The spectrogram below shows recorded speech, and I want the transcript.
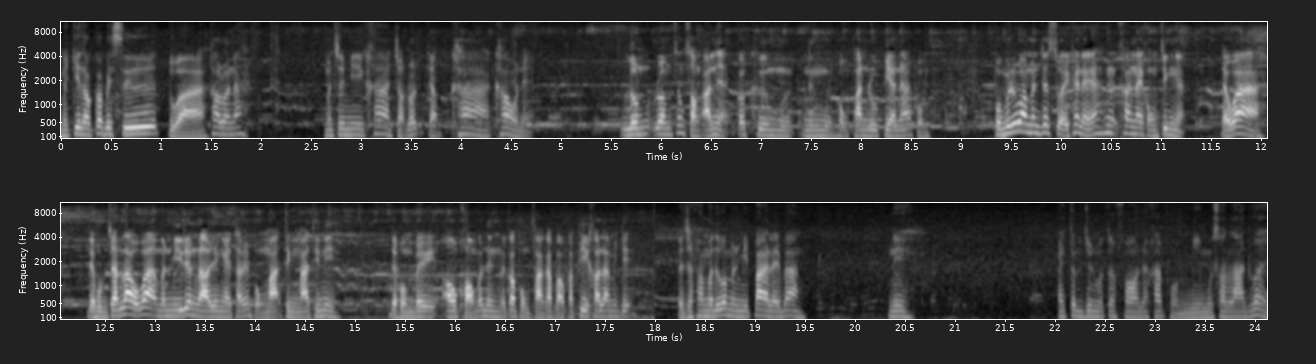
เมื่อกี้เราก็ไปซื้อตั๋วเข้าแล้วนะ มันจะมีค่าจอดรถกับค่าเข้าเนี่ยรวมรวมทั้งสองอันเนี่ยก็คือหมื่นหนึ่งหมื่นหกพันรูเปียนะผมผมไม่รู้ว่ามันจะสวยแค่ไหนนะข้างในของจริงเนี่ย แต่ว่าเดี๋ยวผมจะเล่าว่ามันมีเรื่องราวยังไงทำให้ผมมาถึงมาที่นี่ เดี๋ยวผมไปเอาของมาหนึ่งแล้วก็ผมฝากกระเป๋ากับพี่เขาแล้วเมื่อกี้เดี๋ยวจะพามาดูว่ามันมีป้ายอะไรบ้าง นี่ไอตรจุนวอเตอร์ฟอลนะครับผมมีมุสลาด้วย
